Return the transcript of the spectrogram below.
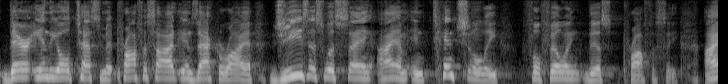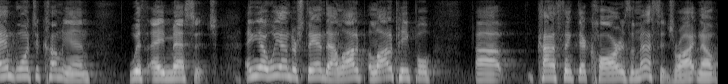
there in the Old Testament, prophesied in Zechariah, Jesus was saying, I am intentionally fulfilling this prophecy. I am going to come in with a message. And you know, we understand that a lot of, a lot of people. Uh, kind of think their car is the message, right? Now,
